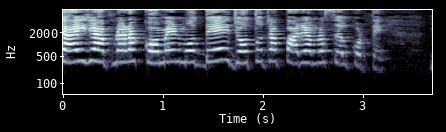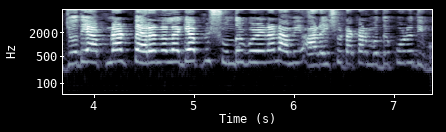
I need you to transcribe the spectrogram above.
চাই যে আপনারা কমের মধ্যে যতটা পারে আমরা সেল করতে। যদি আপনার প্যারা না লাগে, আপনি সুন্দর করে নেন, আমি আড়াইশো টাকার মধ্যে করে দিব।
